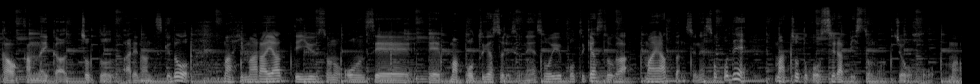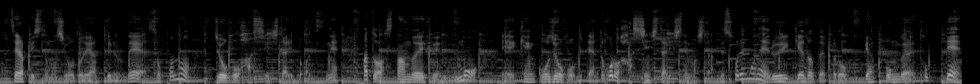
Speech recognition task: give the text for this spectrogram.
か分かんないかちょっとあれなんですけど、まあ、ヒマラヤっていうその音声、えー、まあ、ポッドキャストですよね。そういうポッドキャストが前あったんですよね。そこで、まあ、ちょっとこうセラピストの情報、まあ、セラピストの仕事でやってるのでそこの情報を発信したりとかですね。あとはスタンド FM も、えー、健康情報みたいなところを発信したりしてました。でそれもね累計だとやっぱ600本ぐらい取って、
